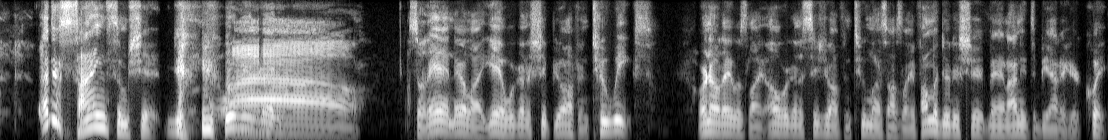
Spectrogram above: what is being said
I just signed some shit. You feel me? Like, Wow. so then they're like, yeah, we're gonna ship you off in two weeks. Or no, they was like, oh, we're gonna send you off in two months. I was like, if I'm gonna do this shit, man, I need to be out of here quick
